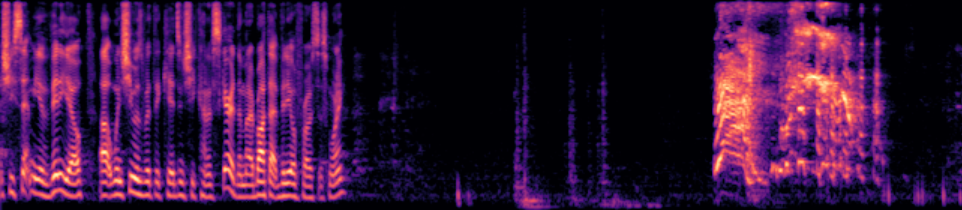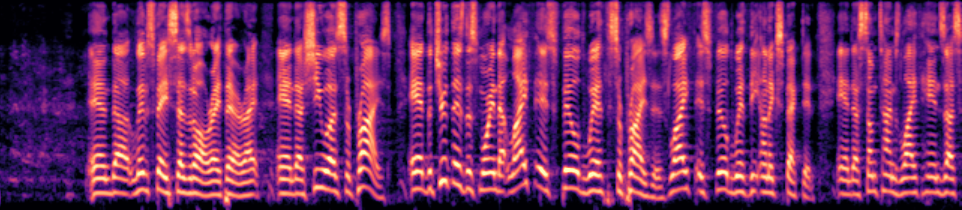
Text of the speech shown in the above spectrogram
she sent me a video uh, when she was with the kids and she kind of scared them. And I brought that video for us this morning. And uh, Liv's face says it all right there, right? And uh, she was surprised. And the truth is this morning that life is filled with surprises. Life is filled with the unexpected. And uh, sometimes life hands us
